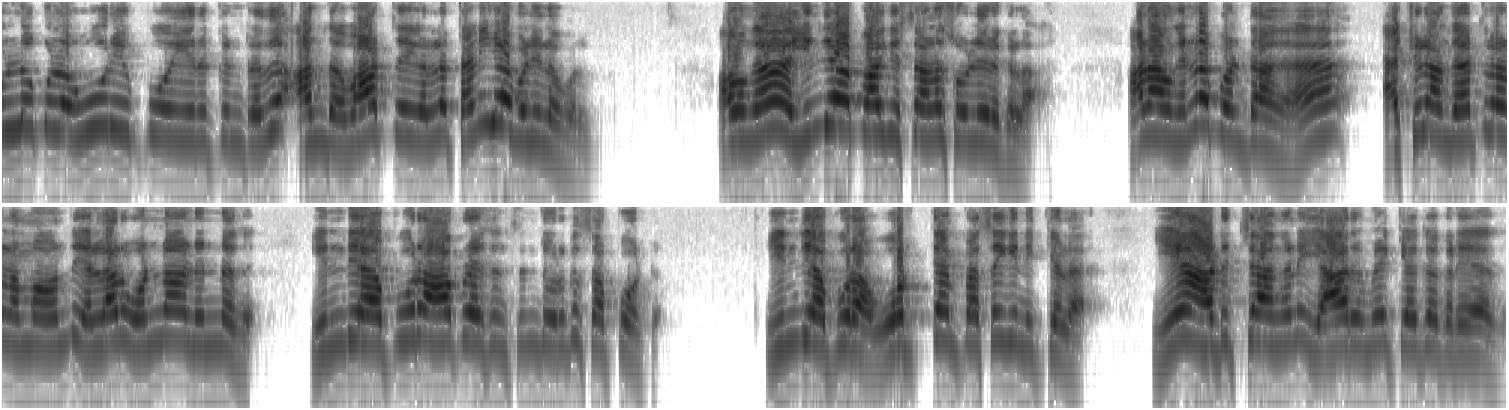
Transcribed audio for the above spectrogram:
உள்ளுக்குள்ள ஊறி போயிருக்குன்றது அந்த வார்த்தைகள்ல தனியா வெளியில வருது. அவங்க இந்தியா பாகிஸ்தான சொல்லியிருக்கலாம் ஆனா அவங்க என்ன பண்ணிட்டாங்க? ஆக்சுவலி அந்த இடத்துல நம்ம வந்து எல்லாரும் ஒன்னா நின்னது. இந்தியா பூரா ஆப்ரேஷன் சிந்தூருக்கு சப்போர்ட் இந்தியா பூரா ஒருத்தன் பிசகி நிக்கல. ஏன் அடிச்சாங்கன்னு யாருமே கேட்க கிடையாது.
